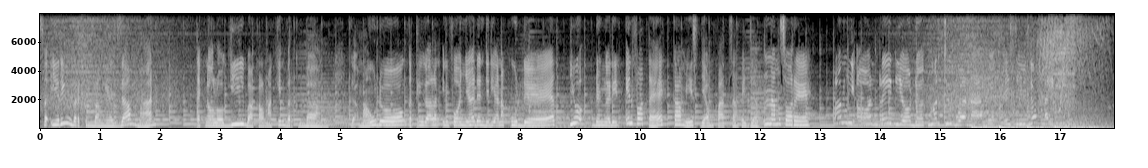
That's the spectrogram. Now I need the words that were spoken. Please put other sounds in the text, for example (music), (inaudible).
Seiring berkembangnya zaman, teknologi bakal makin berkembang. Gak mau dong ketinggalan infonya dan jadi anak kudet. Yuk dengerin Infotek Kamis jam 4 sampai jam 6 sore. Only on radio.mercubuana.ac.id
